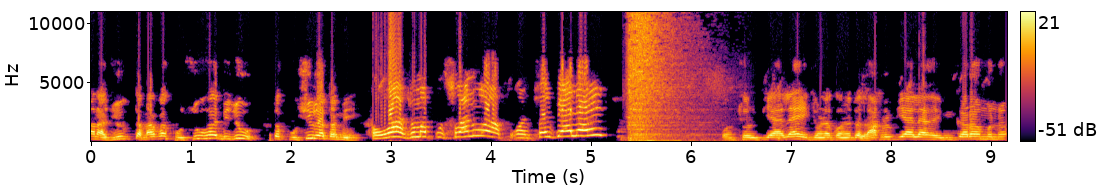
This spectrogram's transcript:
અને હજુ તમારે કોઈ પૂછવું હોય બીજું તો પૂછી લો તમે. હોવા હજુ માં પૂછવાનું હોય પાંચસો રૂપિયા લે પાંચસો રૂપિયા આલ્યા એક જણે કોને તો લાખ રૂપિયા આલ્યા એમ કરો મને.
